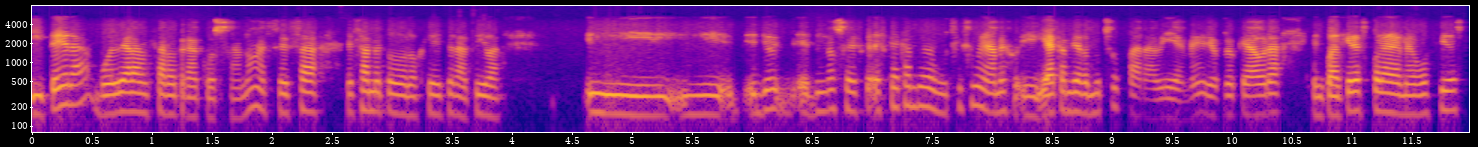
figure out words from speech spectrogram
itera, vuelve a lanzar otra cosa, ¿no? Es esa, esa metodología iterativa. Y, yo eh, no sé, es que, ha cambiado muchísimo y ha, y ha cambiado mucho para bien. ¿eh? Yo creo que ahora en cualquier escuela de negocios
